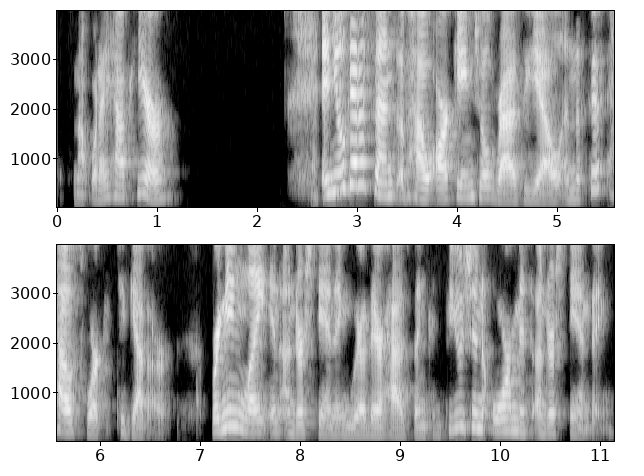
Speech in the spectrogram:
That's not what I have here. And you'll get a sense of how Archangel Raziel and the fifth house work together, bringing light and understanding where there has been confusion or misunderstanding.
